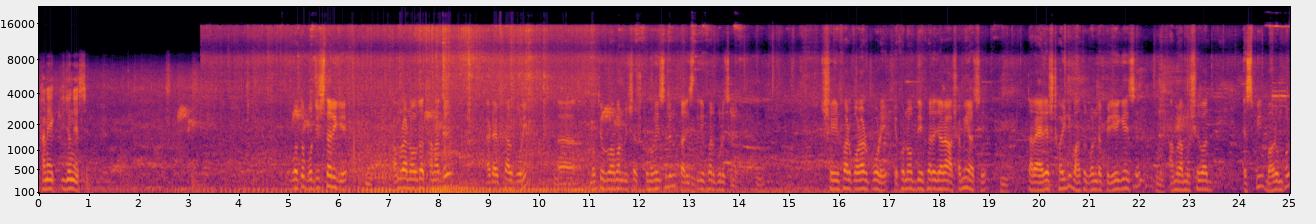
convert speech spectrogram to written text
এখানে কি জন্য এসছে গত পঁচিশ তারিখে আমরা নওদা থানাতে একটা এফআইআর করি। মতিউর রহমান বিশ্বাস খুন হয়েছিলেন, তার স্ত্রী এফআইআর করেছিলেন। সেই এফআইআর করার পরে এখনও অবধি এফআইআরে যারা আসামি আছে, তারা অ্যারেস্ট হয়নি, বাহাত্তর ঘণ্টা পেরিয়ে গিয়েছে। আমরা মুর্শিদাবাদ এসপি বহরমপুর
